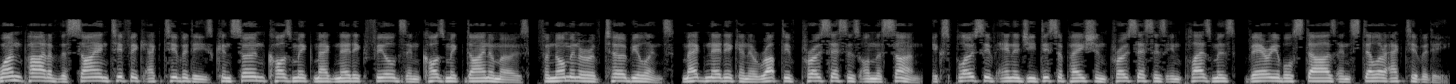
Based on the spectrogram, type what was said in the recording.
One part of the scientific activities concerned cosmic magnetic fields and cosmic dynamos, phenomena of turbulence, magnetic and eruptive processes on the Sun, explosive energy dissipation processes in plasmas, variable stars and stellar activity.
